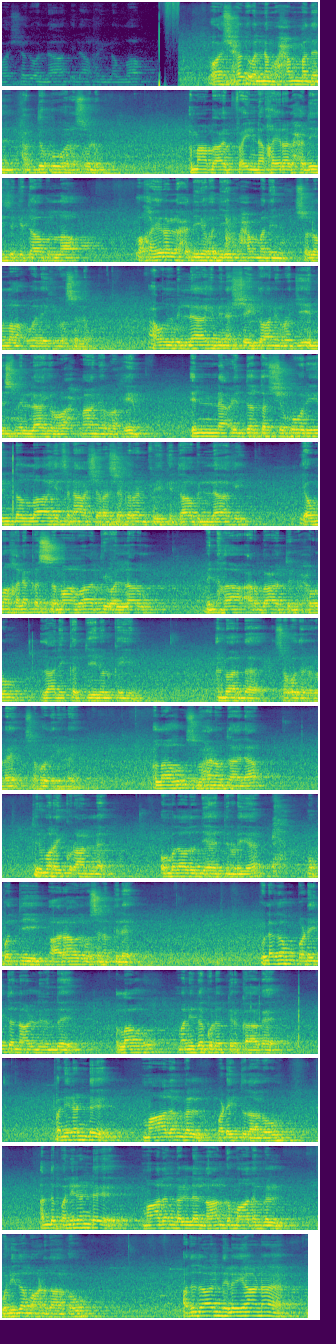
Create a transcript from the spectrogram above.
وأشهد أن لا إله إلا الله وأشهد أن محمدا عبده ورسوله. أما بعد فإن خير الحديث كتاب الله وخير الهدي هدي محمد صلى الله عليه وسلم. أعوذ بالله من الشيطان الرجيم. بسم الله الرحمن الرحيم. إن عدة الشهور عند الله اثنا عشر شهرا في كتاب الله. يوم خلق السماوات والأرض منها أربعة حرم ذلك الدين القيم அன்பார்ந்த சகோதரர்களே சகோதரிகளே அல்லாஹூ சுபஹானு தாலா திருமறை குரானில் ஒன்பதாவது அத்தியாயத்தினுடைய முப்பத்தி ஆறாவது வசனத்தில் உலகம் படைத்த நாளிலிருந்து அல்லாஹூ மனித குலத்திற்காக பனிரெண்டு மாதங்கள் படைத்ததாகவும் அந்த பனிரெண்டு மாதங்களில் நான்கு மாதங்கள் புனிதமானதாகவும் அதுதான் நிலையான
